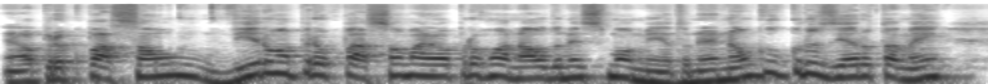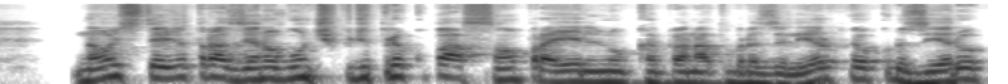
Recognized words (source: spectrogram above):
é uma preocupação, vira uma preocupação maior para o Ronaldo nesse momento, né? Não que o Cruzeiro também não esteja trazendo algum tipo de preocupação para ele no Campeonato Brasileiro, porque o Cruzeiro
